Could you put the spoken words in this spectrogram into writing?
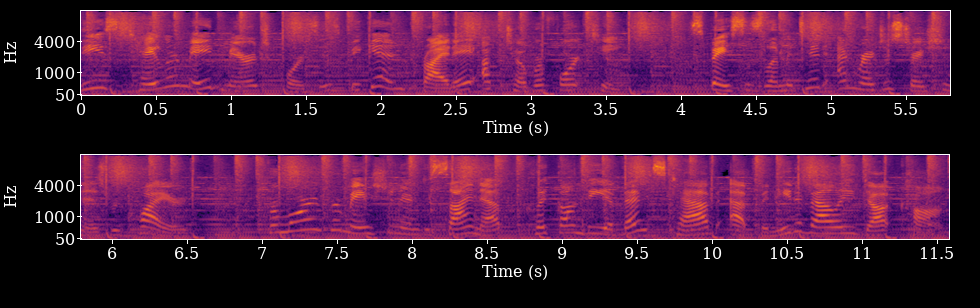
These tailor made marriage courses begin Friday, October 14th. Space is limited and registration is required. For more information and to sign up, click on the Events tab at bonitavalley.com.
